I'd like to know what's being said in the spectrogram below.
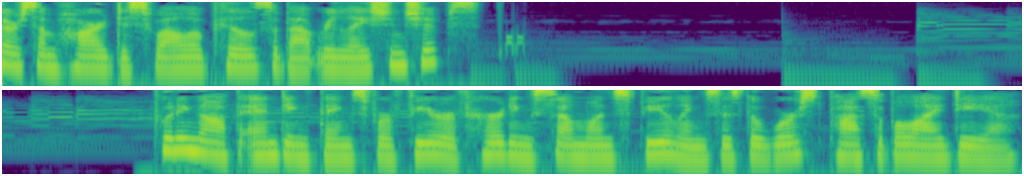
are some hard to swallow pills about relationships? Putting off ending things for fear of hurting someone's feelings is the worst possible idea.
